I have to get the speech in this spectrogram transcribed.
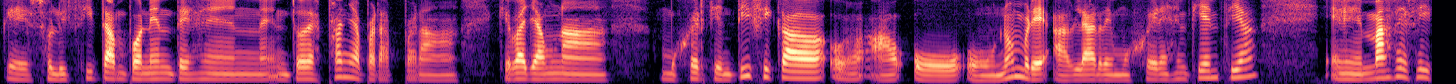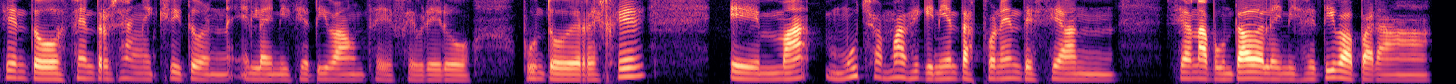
que solicitan ponentes en, toda España para, para, que vaya una mujer científica o, un hombre a hablar de mujeres en ciencia. Eh, más de 600 centros se han inscrito en, la iniciativa 11 de febrero.org. Eh, muchas más de 500 ponentes se han, se han apuntado a la iniciativa para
